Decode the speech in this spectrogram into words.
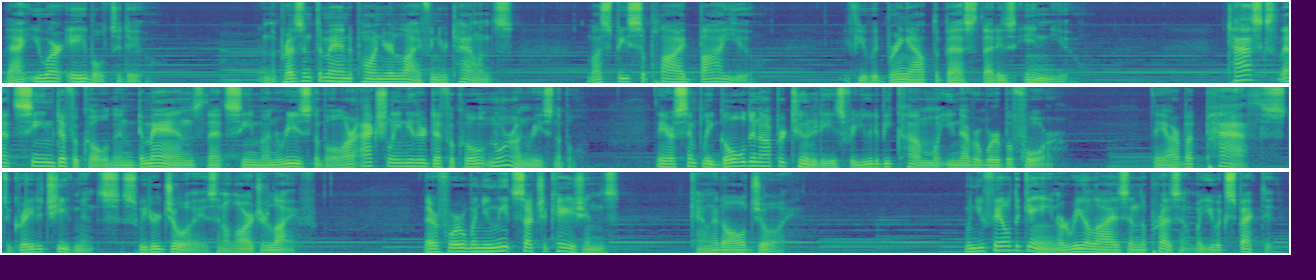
that you are able to do. And the present demand upon your life and your talents must be supplied by you if you would bring out the best that is in you. Tasks that seem difficult and demands that seem unreasonable are actually neither difficult nor unreasonable. They are simply golden opportunities for you to become what you never were before. They are but paths to great achievements, sweeter joys, and a larger life. Therefore, when you meet such occasions, count it all joy. When you fail to gain or realize in the present what you expected,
